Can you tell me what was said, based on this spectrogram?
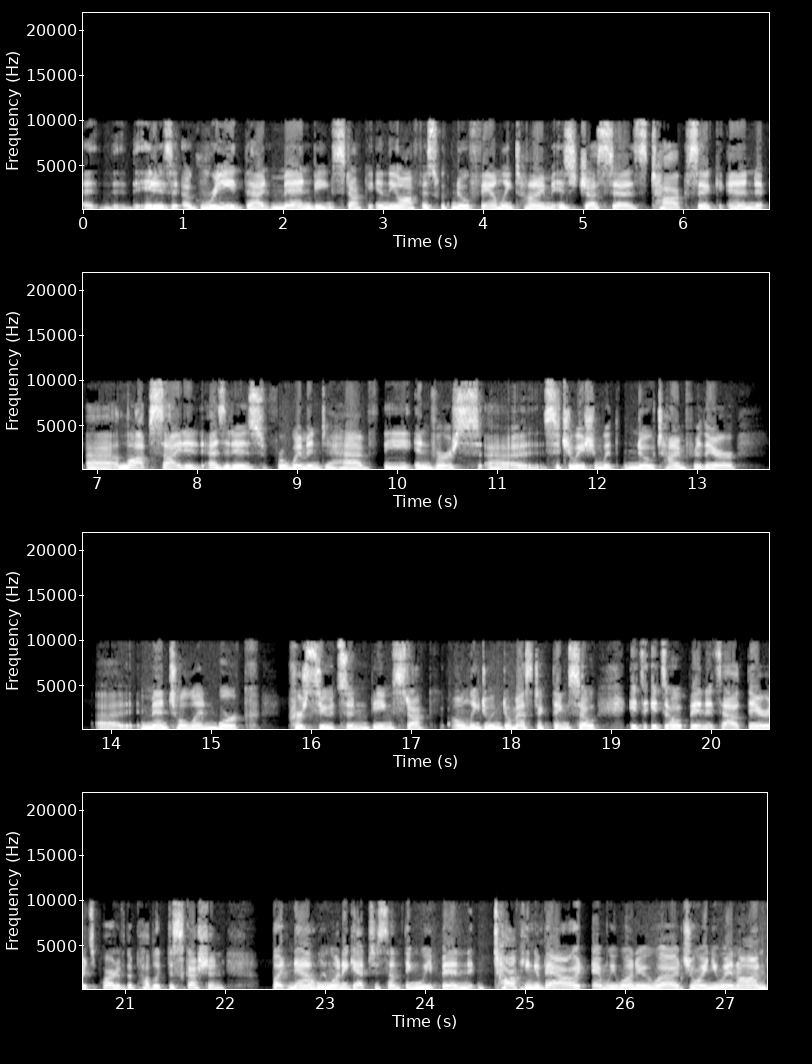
it is agreed that men being stuck in the office with no family time is just as toxic and uh, lopsided as it is for women to have the inverse uh, situation with no time for their uh, mental and work pursuits and being stuck only doing domestic things. So it's it's open, it's out there, it's part of the public discussion. But now we want to get to something we've been talking about and we want to uh, join you in on.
